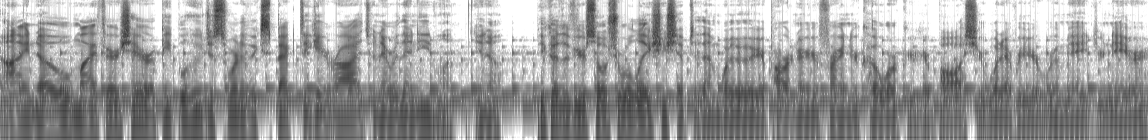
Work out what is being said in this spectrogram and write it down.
I know my fair share of people who just sort of expect to get rides whenever they need one, you know, because of your social relationship to them, whether they're your partner, your friend, your coworker, your boss, your whatever, your roommate, your neighbor.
